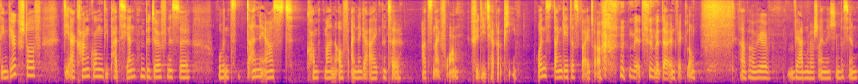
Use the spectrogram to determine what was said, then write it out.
den Wirkstoff, die Erkrankung, die Patientenbedürfnisse und dann erst kommt man auf eine geeignete Arzneiform für die Therapie. Und dann geht es weiter mit, mit der Entwicklung. Aber wir werden wahrscheinlich ein bisschen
